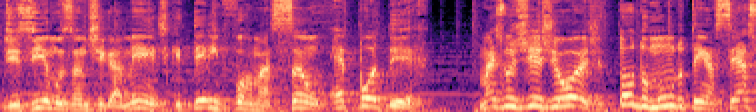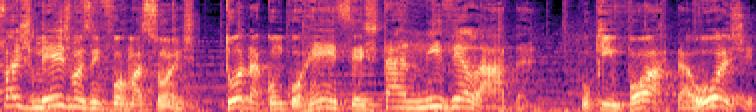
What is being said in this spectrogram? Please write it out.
Dizíamos antigamente que ter informação é poder. Mas nos dias de hoje, todo mundo tem acesso às mesmas informações. Toda a concorrência está nivelada. O que importa hoje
